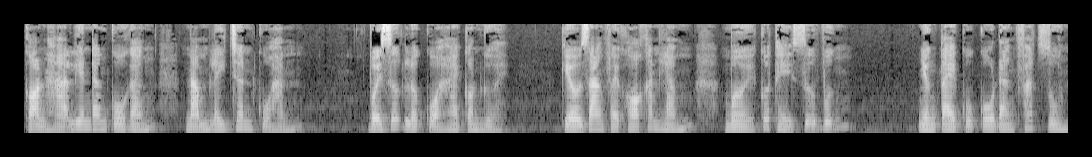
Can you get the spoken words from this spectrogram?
còn Hạ Liên đang cố gắng nắm lấy chân của hắn. Với sức lực của hai con người, Kiều Giang phải khó khăn lắm mới có thể giữ vững. Nhưng tay của cô đang phát run,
